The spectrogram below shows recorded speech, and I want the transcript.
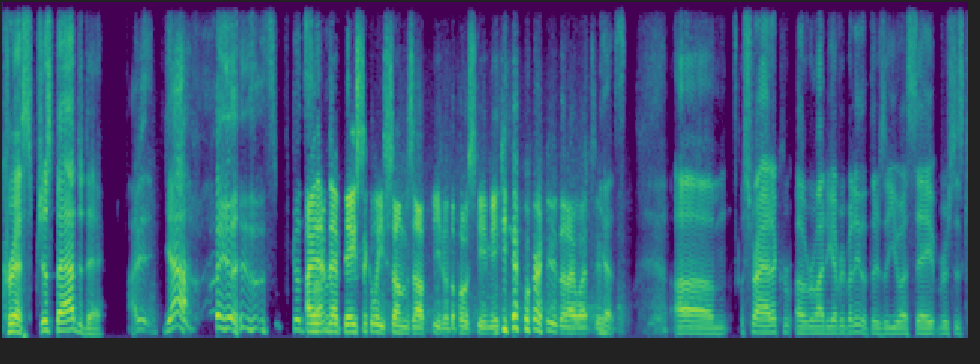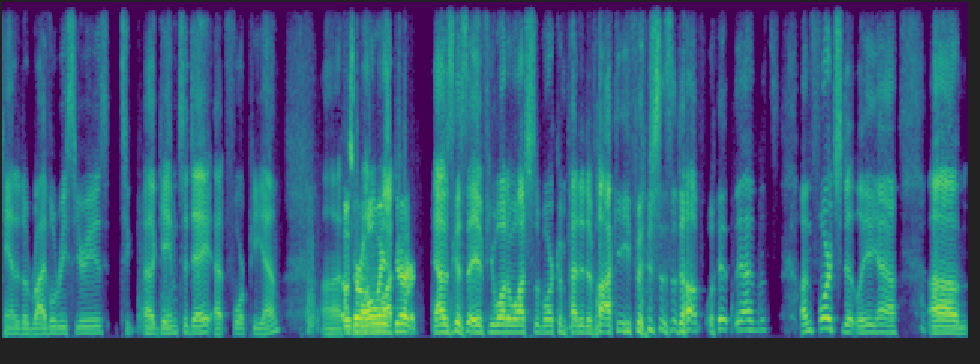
Chris, just bad today. I yeah, it's good. I, that basically sums up, you know, the post game media that I went to. yes. Um, Striatic uh, reminding everybody that there's a USA versus Canada rivalry series to, uh, game today at 4 p.m. Uh, Those are always watch- good. Yeah, I was gonna say if you want to watch some more competitive hockey, he finishes it off with yeah. Unfortunately, yeah. Um,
